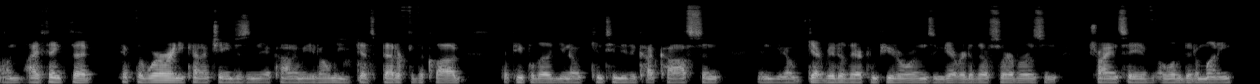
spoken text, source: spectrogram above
um, I think that if there were any kind of changes in the economy, it only gets better for the cloud for people to, you know, continue to cut costs and, and, you know, get rid of their computer rooms and get rid of their servers and try and save a little bit of money.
